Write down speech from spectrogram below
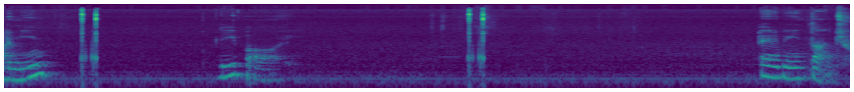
아르민, 리바이, 에르빈 단초.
